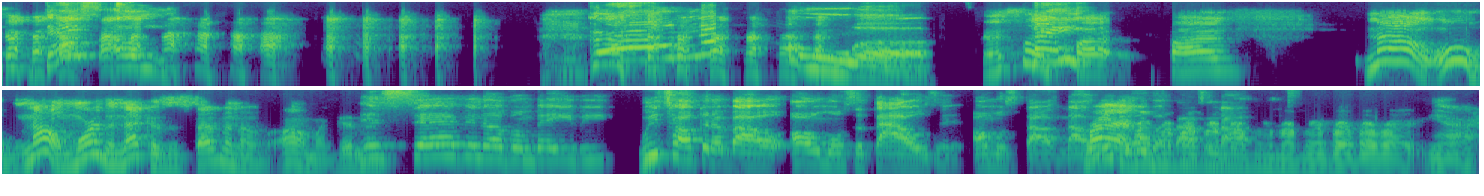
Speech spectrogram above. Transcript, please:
that's a Girl, no. That's like, like five, five. No, oh no, more than that because it's seven of them. Oh my goodness, it's seven of them, baby. We talking about almost a thousand, almost a thousand dollars. Right, right, right, right, right, right, right, right, right, right, yeah.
